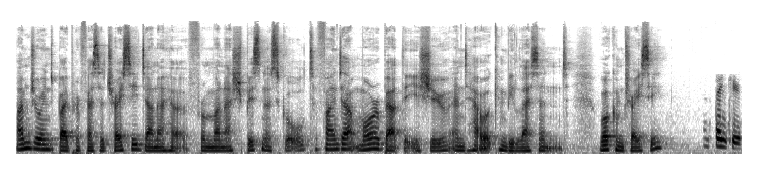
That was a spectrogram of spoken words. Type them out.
I'm joined by Professor Tracey Danaher from Monash Business School to find out more about the issue and how it can be lessened. Welcome, Tracey. Thank you.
